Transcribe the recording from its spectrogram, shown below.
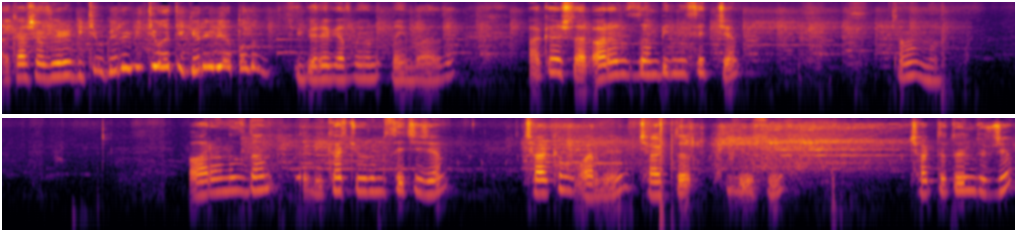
Arkadaşlar görev bitiyor. Görev bitiyor. Hadi görev yapalım. Siz görev yazmayı unutmayın bu arada. Arkadaşlar aranızdan birini seçeceğim. Tamam mı? Aranızdan birkaç yorumu seçeceğim. Çarkım var benim. Çarkta biliyorsunuz. Çarkta döndüreceğim.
